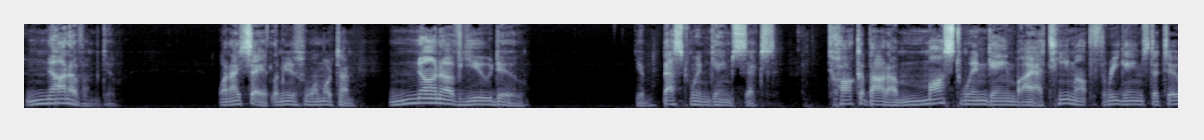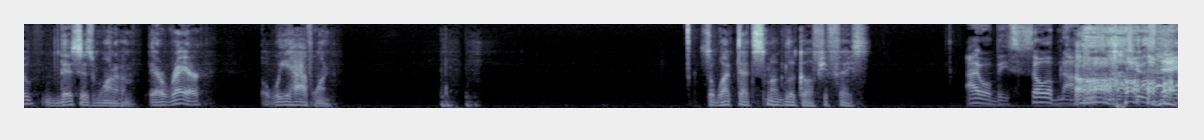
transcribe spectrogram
None of them do. When I say it, let me just one more time. None of you do. You best win game six. Talk about a must win game by a team up three games to two. This is one of them. They're rare, but we have one. So wipe that smug look off your face. I will be so obnoxious on Tuesday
